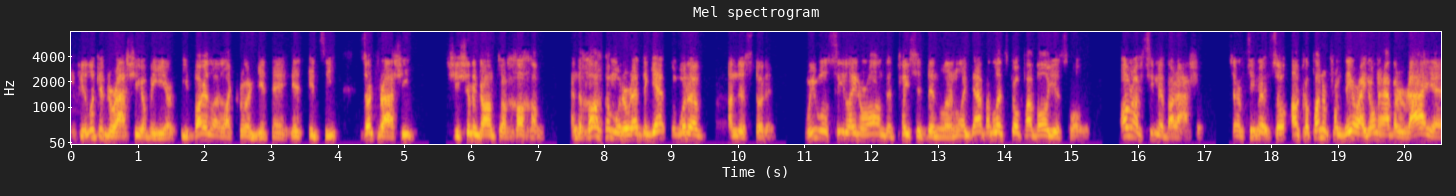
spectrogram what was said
If you look at Rashi over here, Ibarla Lakrua Gite Itzi, Zok Rashi, she should have gone to a Chacham. And the Chacham would have read the get and would have understood it. We will see later on that places didn't learn like that, but let's go Pavolia slowly. Om oh, Rav Shimi bar Ashi. So Rav Sime, so Al Kapanim from there, I don't have a raya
